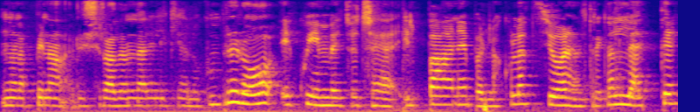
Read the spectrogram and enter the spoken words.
non appena riuscirò ad andare che lo comprerò e qui invece c'è il pane per la colazione, altre gallette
